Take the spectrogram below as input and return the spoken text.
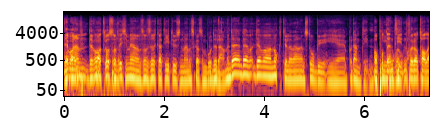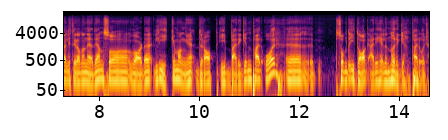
det var, Men det var tross alt ikke mer enn sånn ca. 10 000 mennesker som bodde der. Men det, det, det, var nok til å være en storby i, på den tiden. Og på den tiden, for å ta deg litt ned igjen, så var det like mange drap i Bergen per år. Eh, som det i dag er i hele Norge per år.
